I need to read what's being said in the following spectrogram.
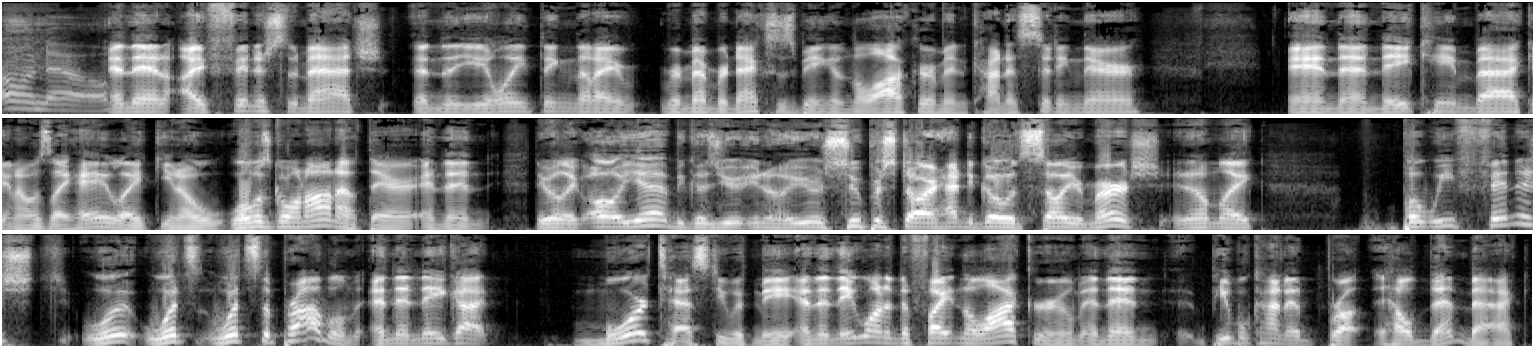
Oh no. And then I finished the match, and the only thing that I remember next is being in the locker room and kind of sitting there. And then they came back, and I was like, "Hey, like, you know, what was going on out there?" And then they were like, "Oh yeah, because you're, you know, you're a superstar, had to go and sell your merch." And I'm like, "But we finished. What, what's, what's the problem?" And then they got more testy with me, and then they wanted to fight in the locker room, and then people kind of brought held them back.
